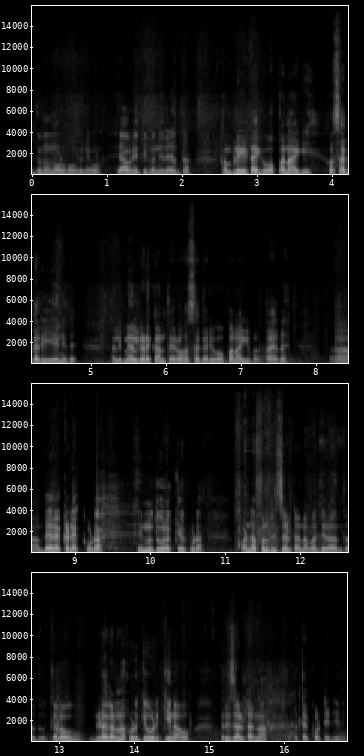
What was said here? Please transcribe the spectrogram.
ಇದನ್ನು ನೋಡ್ಬೋದು ನೀವು. ಯಾವ ರೀತಿ ಬಂದಿದೆ ಅಂತ. ಕಂಪ್ಲೀಟಾಗಿ ಓಪನ್ ಆಗಿ ಹೊಸ ಗರಿ ಏನಿದೆ. ಅಲ್ಲಿ ಮೇಲ್ಗಡೆ ಕಾಣ್ತಾ ಇರೋ ಹೊಸ ಗರಿ ಓಪನ್ ಆಗಿ ಬರ್ತಾ ಇದೆ. ಬೇರೆ ಕಡೆ ಕೂಡ, ಇನ್ನೂ ದೂರಕ್ಕೆ ಕೂಡ ವಂಡರ್ಫುಲ್ ರಿಸಲ್ಟನ್ನು ಬಂದಿರೋವಂಥದ್ದು. ಕೆಲವು ಗಿಡಗಳನ್ನ ಹುಡುಕಿ ಹುಡುಕಿ ನಾವು ರಿಸಲ್ಟನ್ನು ತೆಕ್ಕೊಟ್ಟಿದ್ದೀವಿ.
